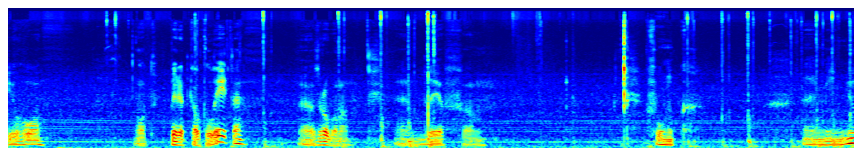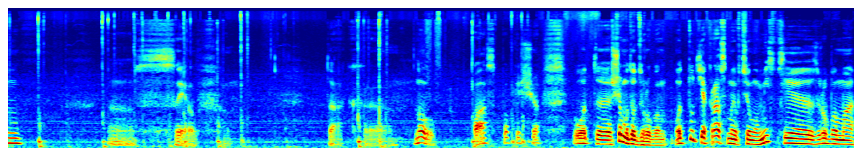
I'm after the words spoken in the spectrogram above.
його от, перед Calculator е, зробимо е, def func е, меню self. Так, ну, пас поки що. От, що ми тут зробимо? От тут якраз ми в цьому місці зробимо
